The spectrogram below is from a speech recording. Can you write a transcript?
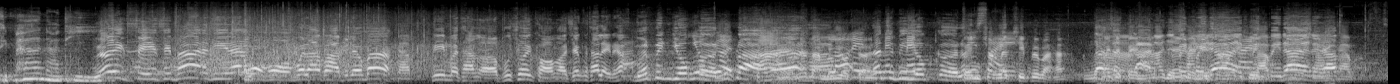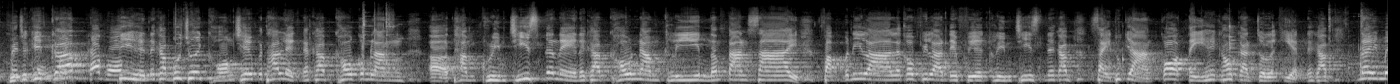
45 นาที เหลืออีก 45 นาทีนะโอ้โหเวลาผ่านไปเร็วมากครับนี่มาทางเอ่อผู้ช่วยของเอ่อเชฟกระทะเหล็กนะครับเหมือนเป็นโยเกิร์ตโยเกิร์ตหรือเปล่าใช่นะฮะหน้าตาเป็นโยเกิร์ตน่าจะเป็นโยเกิร์ตแล้ว เป็นมีช็อกโกแลตชิพหรือเปล่าฮะ น่าจะเป็นน่าจะเป็นไปได้เป็นไปได้นะครับ คุณจะคิดครับครับผม ที่เห็นนะครับผู้ช่วยของเชฟกระทะเหล็กนะครับเขากำลังเอ่อทำครีมชีสนั่นเองนะครับเขานำครีมน้ำตาลทราย ฝักวานิลา แล้วก็ฟิลาเดลเฟียครีมชีสนะครับใส่ทุกอย่างก็ตีให้เข้ากันจนละเอียดนะครับในเม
